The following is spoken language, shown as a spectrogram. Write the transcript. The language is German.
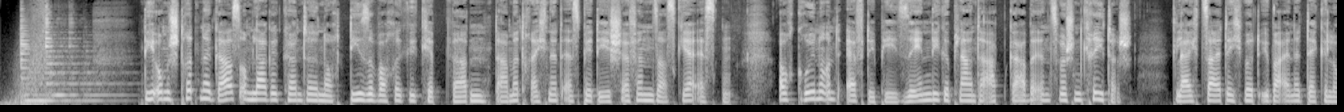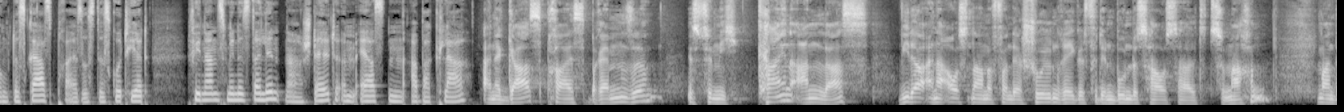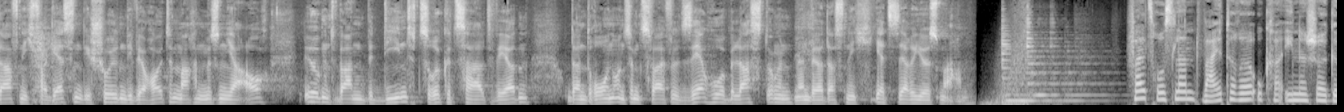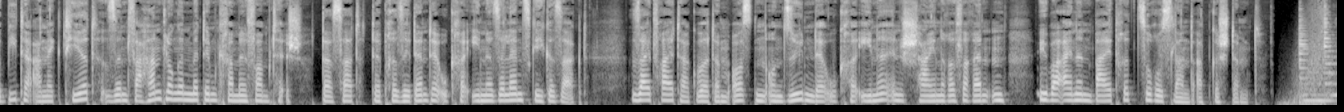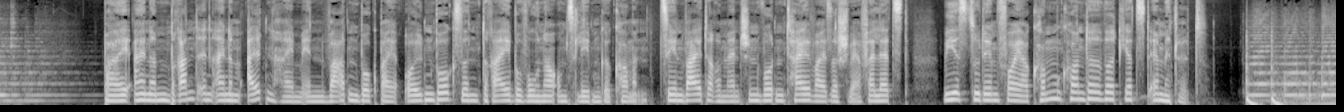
Die umstrittene Gasumlage könnte noch diese Woche gekippt werden. Damit rechnet SPD-Chefin Saskia Esken. Auch Grüne und FDP sehen die geplante Abgabe inzwischen kritisch. Gleichzeitig wird über eine Deckelung des Gaspreises diskutiert. Finanzminister Lindner stellte im ersten aber klar, eine Gaspreisbremse ist für mich kein Anlass, wieder eine Ausnahme von der Schuldenregel für den Bundeshaushalt zu machen. Man darf nicht vergessen, die Schulden, die wir heute machen, müssen ja auch irgendwann bedient zurückgezahlt werden. Und dann drohen uns im Zweifel sehr hohe Belastungen, wenn wir das nicht jetzt seriös machen. Falls Russland weitere ukrainische Gebiete annektiert, sind Verhandlungen mit dem Kreml vom Tisch. Das hat der Präsident der Ukraine Zelensky gesagt. Seit Freitag wird im Osten und Süden der Ukraine in Scheinreferenten über einen Beitritt zu Russland abgestimmt. Bei einem Brand in einem Altenheim in Wardenburg bei Oldenburg sind drei Bewohner ums Leben gekommen. Zehn weitere Menschen wurden teilweise schwer verletzt. Wie es zu dem Feuer kommen konnte, wird jetzt ermittelt.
